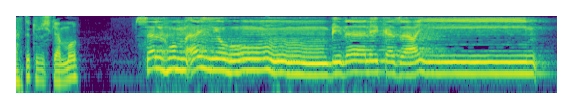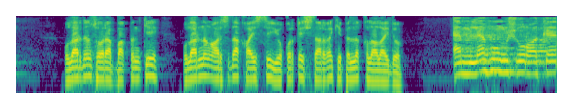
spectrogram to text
ahdi tuzishganmi سلهم أيهم بذلك زعيم ulardan so'rab boqqinki ularning orasida qaysisi yuqorqi ishlarga kepillik qila oladi am lahum shuraka'u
